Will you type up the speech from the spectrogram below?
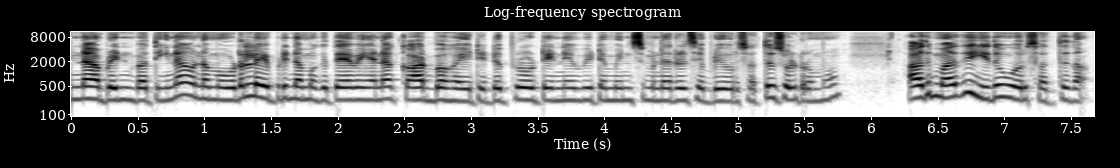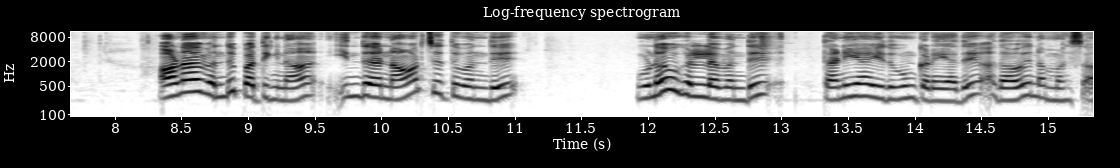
என்ன அப்படின்னு பார்த்தீங்கன்னா நம்ம உடலில் எப்படி நமக்கு தேவையான கார்போஹைட்ரேட்டு ப்ரோட்டீனு விட்டமின்ஸ் மினரல்ஸ் எப்படி ஒரு சத்து சொல்கிறோமோ அது மாதிரி இது ஒரு சத்து தான். ஆனால் வந்து பார்த்திங்கன்னா இந்த நார் சத்து வந்து உணவுகளில் வந்து தனியாக எதுவும் கிடையாது. அதாவது நம்ம சா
